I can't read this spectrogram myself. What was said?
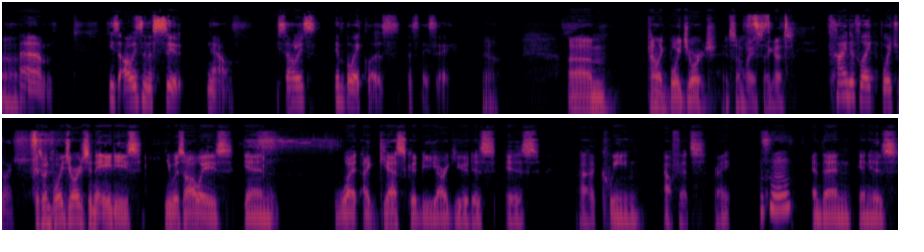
Uh-huh. Um, he's always in a suit now. He's always in boy clothes, as they say. Yeah. Um, kind of like Boy George in some ways, I guess. Kind of like Boy George. Because when Boy George in the '80s, he was always in what I guess could be argued is is uh, Queen outfits, right? hmm And then in his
